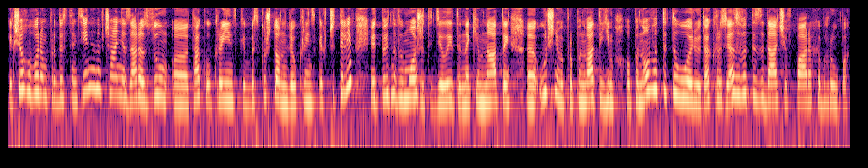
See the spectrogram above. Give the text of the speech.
Якщо говоримо про дистанційне навчання, зараз Zoom е, так український безкоштовно для українських вчителів. І, відповідно, ви можете ділити на кімнати е, учнів і пропонувати їм опановувати теорію, так розв'язувати задачі в парах і в групах.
